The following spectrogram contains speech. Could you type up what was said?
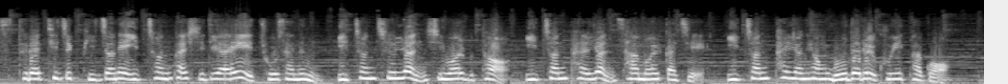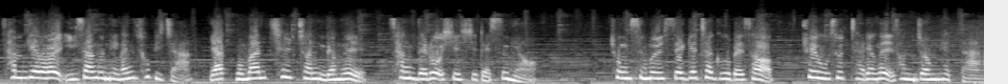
스트레티직 비전의 2008 CDI 조사는 2007년 10월부터 2008년 3월까지 2008년형 모델을 구입하고 3개월 이상 운행한 소비자 약 5만 7천 명을 상대로 실시됐으며 총 23개 차 그룹에서 최우수 차량을 선정했다.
